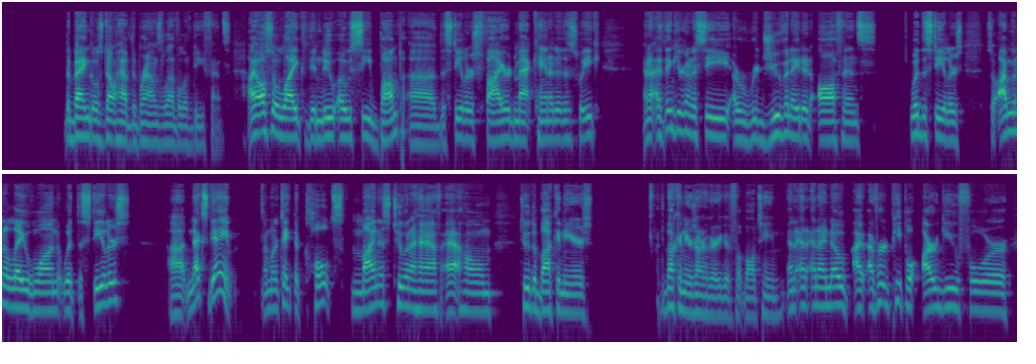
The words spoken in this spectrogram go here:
the Bengals don't have the Browns level of defense. I also like the new OC bump. Uh, the Steelers fired Matt Canada this week. And I think you're going to see a rejuvenated offense with the Steelers. So I'm going to lay one with the Steelers. Uh, next game, I'm going to take the Colts minus two and a half at home to the Buccaneers the Buccaneers aren't a very good football team, and and, and I know I, have heard people argue for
